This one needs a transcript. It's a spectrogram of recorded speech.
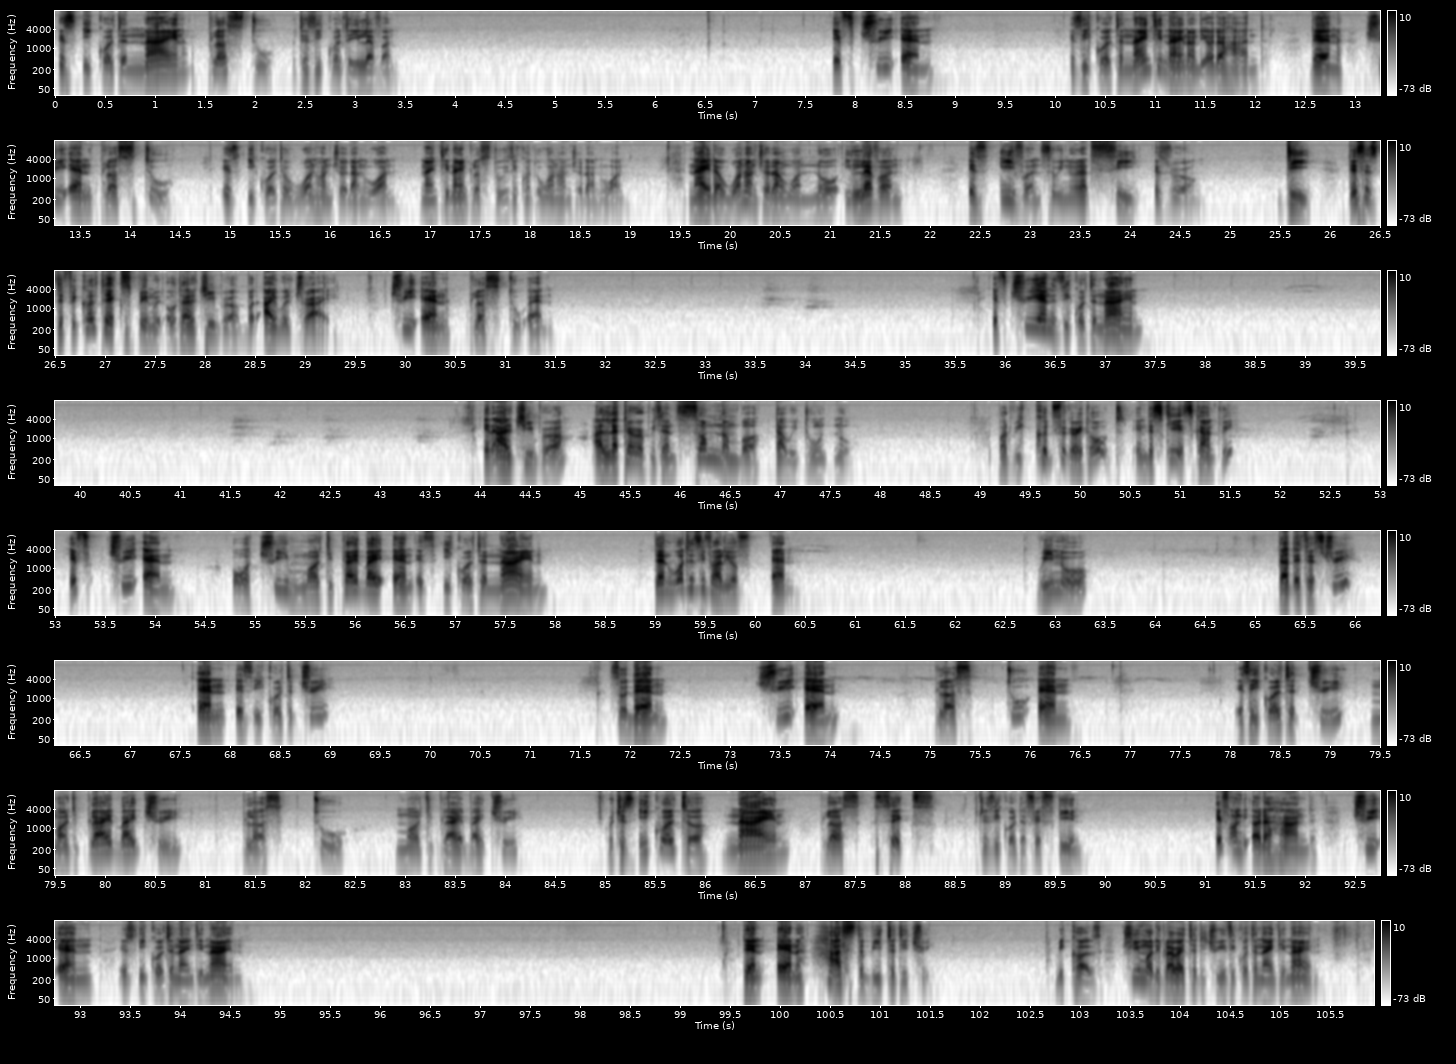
is equal to 9 plus 2, which is equal to 11. If 3n is equal to 99 on the other hand, then 3n plus 2 is equal to 101. 99 plus 2 is equal to 101. Neither 101 nor 11 is even, so we know that C is wrong. D. This is difficult to explain without algebra, but I will try. 3n plus 2n. If 3n is equal to 9, in algebra, a letter represents some number that we don't know. But we could figure it out in this case, can't we? If 3n or 3 multiplied by n is equal to 9, then what is the value of n? We know that it is 3. n is equal to 3. So then 3n plus 2n is equal to 3 multiplied by 3 plus 2 multiplied by 3 which is equal to 9 plus 6 which is equal to 15. If on the other hand 3n is equal to 99 then n has to be 33 because 3 multiplied by 33 is equal to 99.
